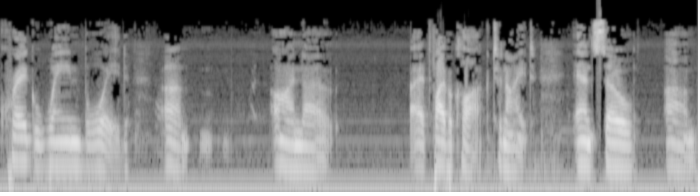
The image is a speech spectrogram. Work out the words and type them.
Craig Wayne Boyd um, on uh, at five o'clock tonight, and so um,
